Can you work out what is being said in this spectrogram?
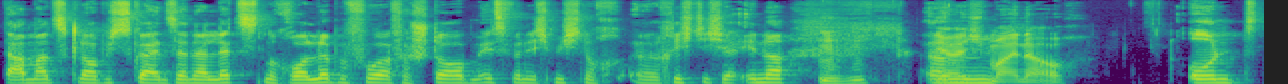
damals, glaube ich, sogar in seiner letzten Rolle, bevor er verstorben ist, wenn ich mich noch äh, richtig erinnere. Mhm. Ja, ähm, ich meine auch. Und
